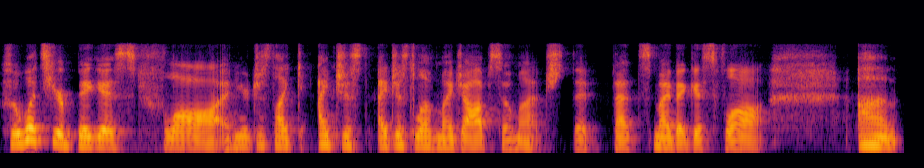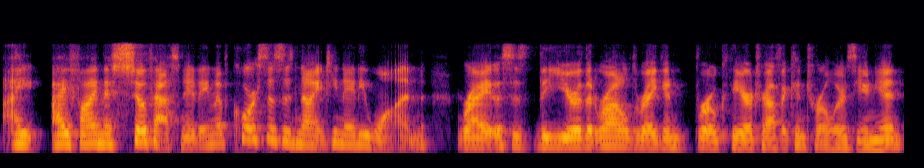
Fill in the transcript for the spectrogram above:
so what's your biggest flaw?" and you're just like, "I just I just love my job so much that that's my biggest flaw." Um, I I find this so fascinating. Of course, this is 1981, right? This is the year that Ronald Reagan broke the Air Traffic Controllers Union.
